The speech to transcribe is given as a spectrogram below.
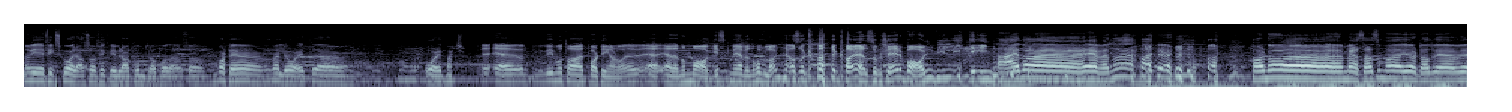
når vi fikk skåra, så fikk vi bra kontroll på det. Så ble det veldig ålreit. Ålreit match. Er, vi må ta et par ting her nå. Er, er det noe magisk med Even Hovland? Altså, hva, hva, er det som skjer? Ballen vil ikke inn. Nei da, Even har, har noe med seg som har gjort at vi, vi,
